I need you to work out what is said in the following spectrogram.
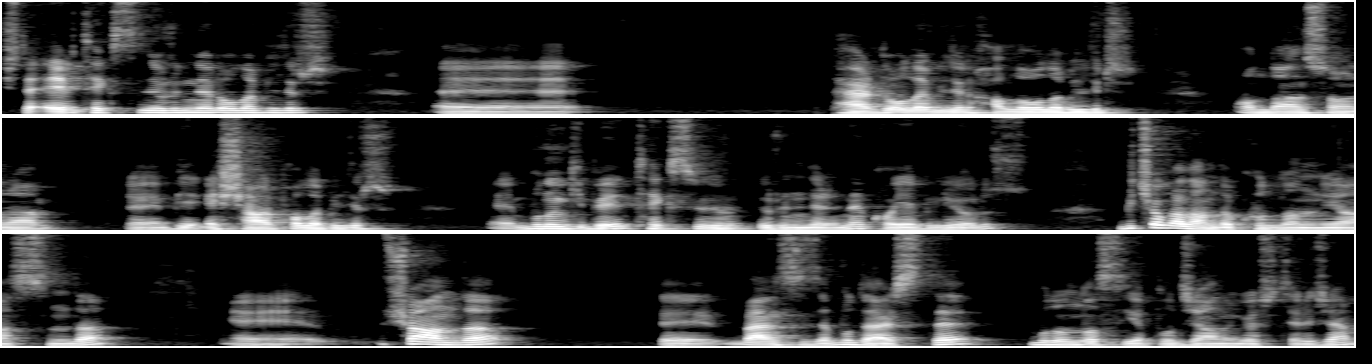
işte ev tekstil ürünleri olabilir, e, perde olabilir, halı olabilir. Ondan sonra e, bir eşarp olabilir. E, bunun gibi tekstil ürünlerine koyabiliyoruz. Birçok alanda kullanılıyor aslında. E, şu anda ben size bu derste bunun nasıl yapılacağını göstereceğim.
